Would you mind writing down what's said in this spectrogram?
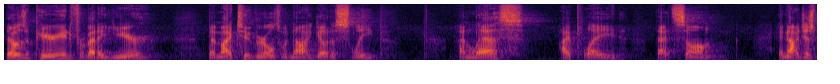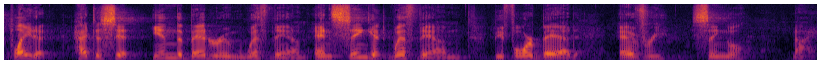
There was a period for about a year that my two girls would not go to sleep unless I played that song. And not just played it, had to sit in the bedroom with them and sing it with them before bed every single night.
